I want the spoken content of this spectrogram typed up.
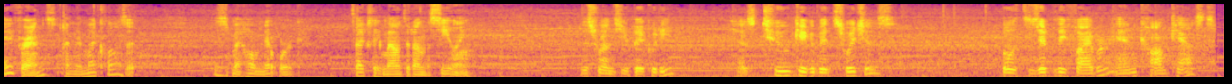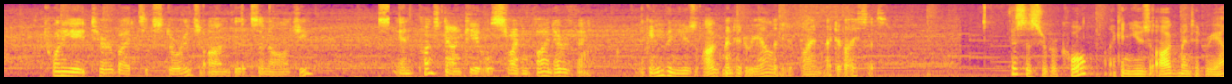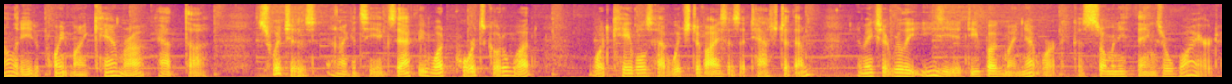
Hey friends, I'm in my closet. This is my home network. It's actually mounted on the ceiling. This runs Ubiquiti, has two gigabit switches, both Ziply Fiber and Comcast, 28 terabytes of storage on the Synology, and punch down cables so I can find everything. I can even use augmented reality to find my devices. This is super cool. I can use augmented reality to point my camera at the switches and I can see exactly what ports go to what, what cables have which devices attached to them. It makes it really easy to debug my network because so many things are wired.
